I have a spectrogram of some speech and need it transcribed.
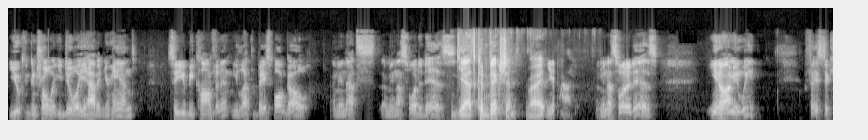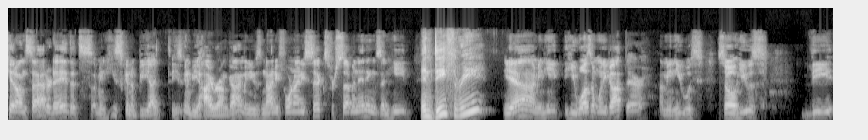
you can control what you do while you have it in your hand. So you be confident. You let the baseball go. I mean, that's. I mean, that's what it is. yeah, it's conviction, right? Yeah. I mean, that's what it is. You know, I mean, we faced a kid on Saturday that's, I mean, he's going to be, I, he's going to be a high round guy. I mean, he was 94, 96 for seven innings and he, In D three, yeah, I mean, he, he wasn't when he got there. I mean, he was, so he was the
